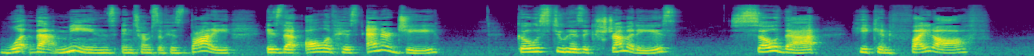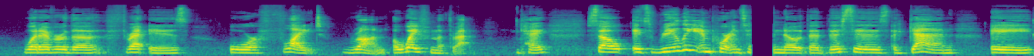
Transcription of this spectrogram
What that means in terms of his body is that all of his energy goes to his extremities so that he can fight off whatever the threat is or flight, run away from the threat. Okay. So it's really important to note that this is, again, a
